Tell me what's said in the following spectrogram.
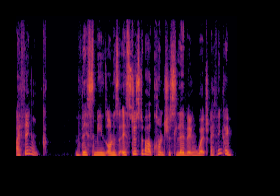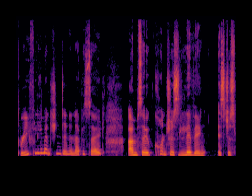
I think this means honestly it's just about conscious living, which I think I briefly mentioned in an episode. Um, so conscious living is just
